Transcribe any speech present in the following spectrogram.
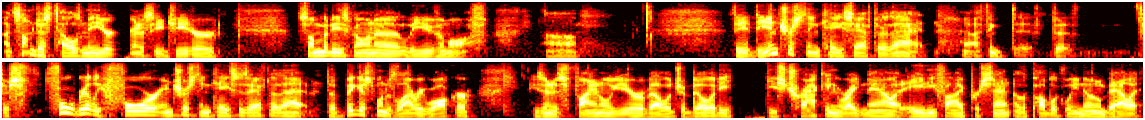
uh, something just tells me you're going to see Jeter. Somebody's going to leave him off. Uh, the the interesting case after that, I think the, the there's four really four interesting cases after that. The biggest one is Larry Walker. He's in his final year of eligibility. He's tracking right now at 85% of the publicly known ballot.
